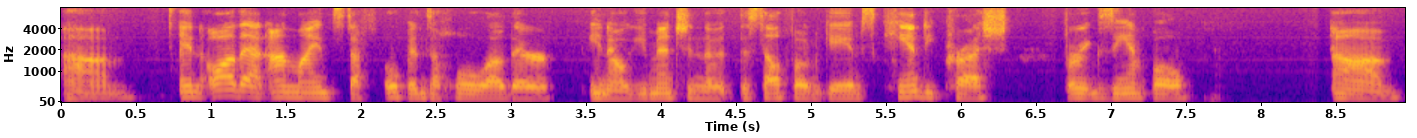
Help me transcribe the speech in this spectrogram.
Um, and all that online stuff opens a whole other you know you mentioned the, the cell phone games candy crush for example. Um,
